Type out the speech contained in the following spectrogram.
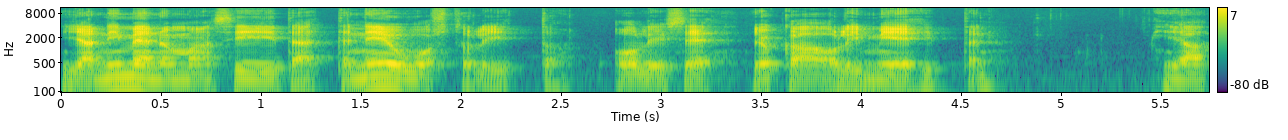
ja nimenomaan siitä, että Neuvostoliitto oli se, joka oli miehittänyt. Ja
